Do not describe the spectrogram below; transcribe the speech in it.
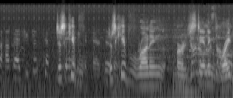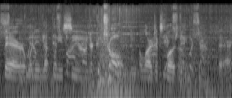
about that. She just kept Just keep- there, just keep running or We're standing gonna lose the right there when you when you see under control. a large explosion extinguisher. there.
